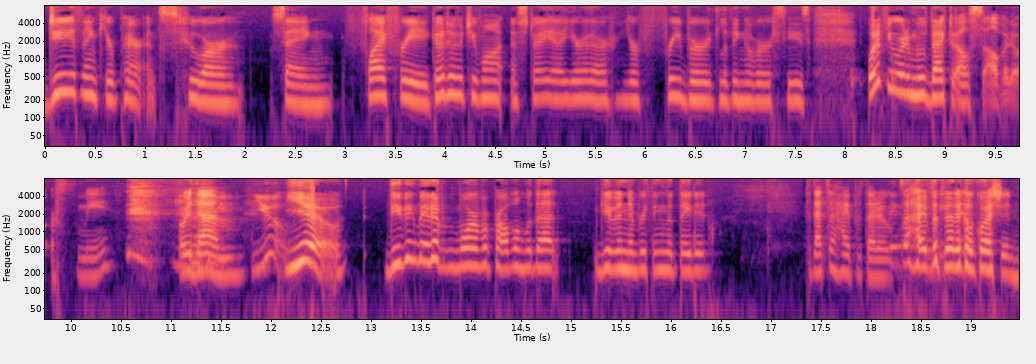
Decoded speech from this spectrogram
do you think your parents, who are saying fly free, go do what you want, Estrella, You're there, you're free bird living overseas. What if you were to move back to El Salvador? Me or them? You. You. Do you think they'd have more of a problem with that, given everything that they did? But that's a hypothetical. It's a hypothetical question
